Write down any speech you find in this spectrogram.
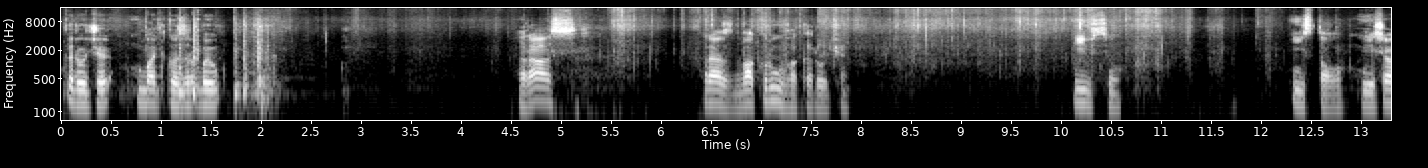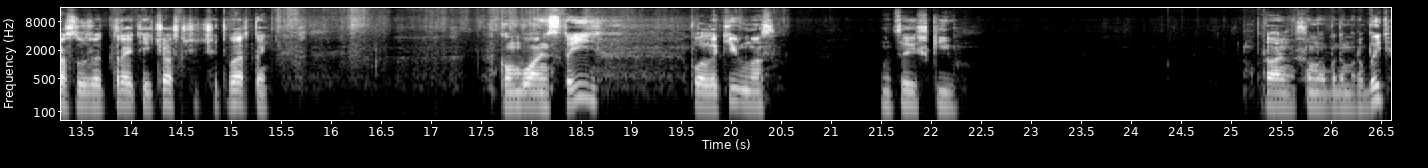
Коротше, батько зробив раз. Раз, два круга, коротше. І все. І став. І зараз вже третій час чи четвертий. Комбайн стоїть. Полетів у нас на цей шків. Правильно, що ми будемо робити?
